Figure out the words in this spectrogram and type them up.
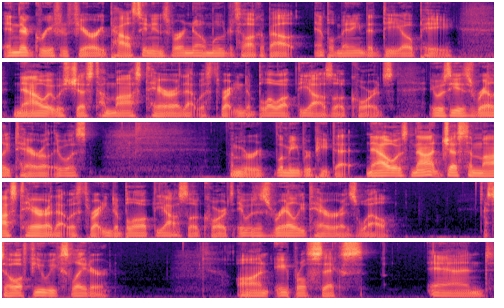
In their grief and fury, Palestinians were in no mood to talk about implementing the DOP. Now it was just Hamas terror that was threatening to blow up the Oslo Accords. It was the Israeli terror. It was let me re- let me repeat that. Now it was not just Hamas terror that was threatening to blow up the Oslo Accords. It was Israeli terror as well. So a few weeks later, on April 6th, and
